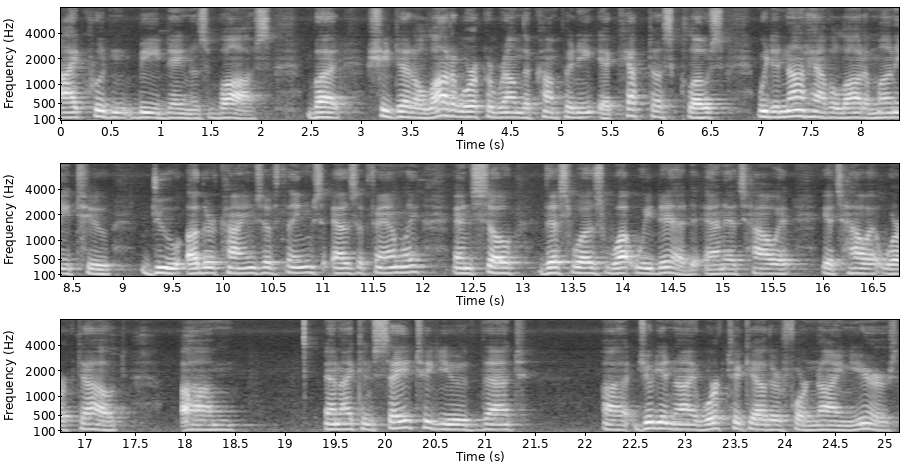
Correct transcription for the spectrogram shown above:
I couldn't be Dana's boss, but she did a lot of work around the company. It kept us close. We did not have a lot of money to do other kinds of things as a family, and so this was what we did, and it's how it, it's how it worked out. Um, and I can say to you that uh, Judy and I worked together for nine years,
